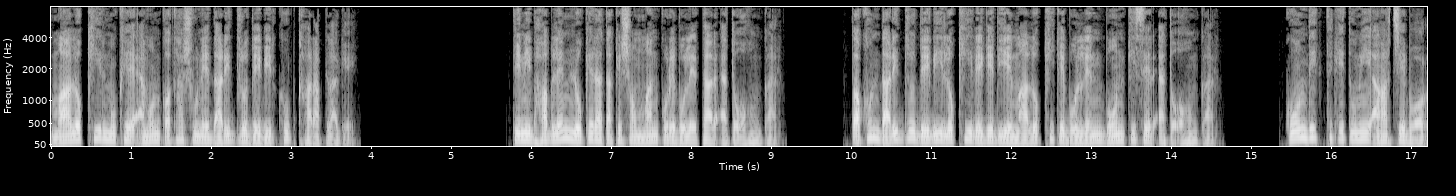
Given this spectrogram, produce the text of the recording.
মা লক্ষ্মীর মুখে এমন কথা শুনে দারিদ্র দেবীর খুব খারাপ লাগে। তিনি ভাবলেন, লোকেরা তাকে সম্মান করে বলে তার এত অহংকার। তখন দারিদ্র দেবী লক্ষ্মী রেগে দিয়ে মা লক্ষ্মীকে বললেন, বোন, কিসের এত অহংকার? কোন দিক থেকে তুমি আর চেয়ে বড়?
